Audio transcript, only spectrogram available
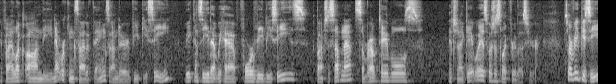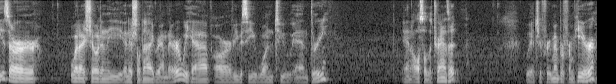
If I look on the networking side of things under VPC, we can see that we have four VPCs, a bunch of subnets, some route tables, internet gateways. Let's just look through this here. So our VPCs are what I showed in the initial diagram there. We have our VPC 1, 2, and 3. and also the transit, which if you remember from here,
